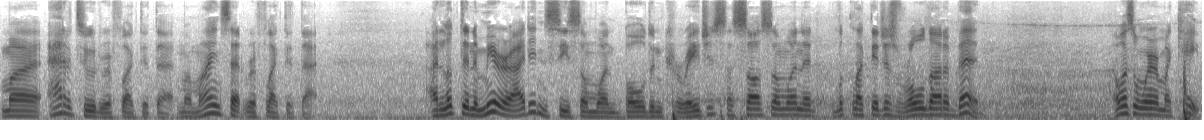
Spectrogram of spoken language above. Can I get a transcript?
My attitude reflected that. My mindset reflected that. I looked in the mirror. I didn't see someone bold and courageous. I saw someone that looked like they just rolled out of bed. I wasn't wearing my cape.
